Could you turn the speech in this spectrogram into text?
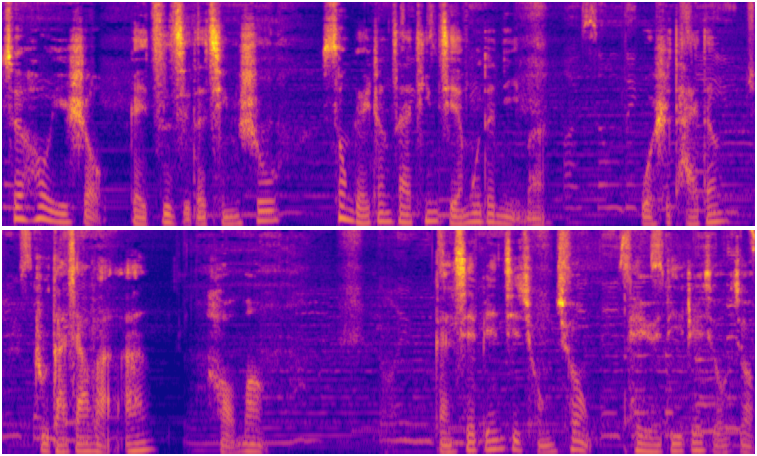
最后一首给自己的情书，送给正在听节目的你们。我是台灯，祝大家晚安，好梦。感谢编辑琼琼，配乐 DJ 九九。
